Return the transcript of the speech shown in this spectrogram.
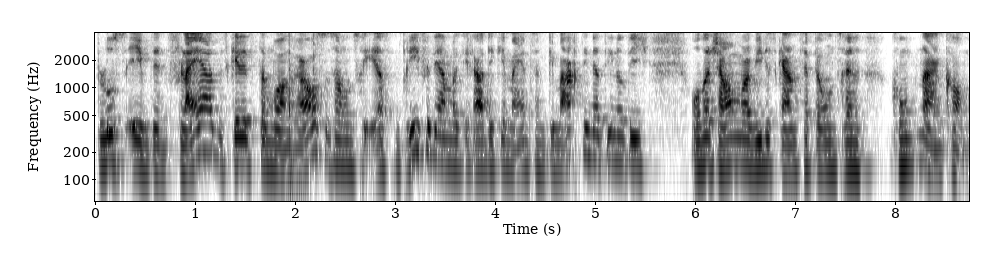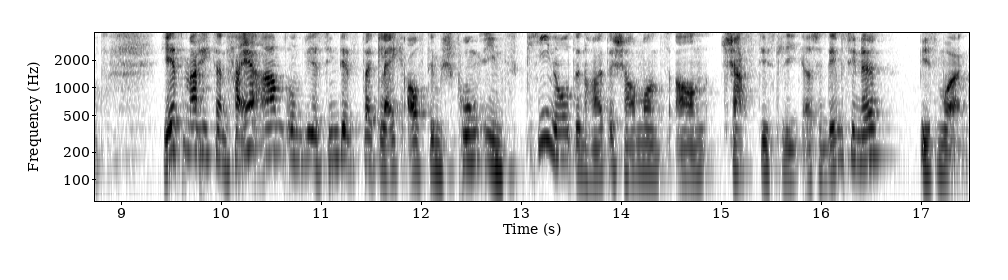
plus eben den Flyer. Das geht jetzt da morgen raus. Das sind unsere ersten Briefe, die haben wir gerade gemeinsam gemacht, die Nadine und ich. Und dann schauen wir mal, wie das Ganze bei unseren Kunden ankommt. Jetzt mache ich dann Feierabend und wir sind jetzt da gleich auf dem Sprung ins Kino, denn heute schauen wir uns an Justice League. Also in dem Sinne, bis morgen.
